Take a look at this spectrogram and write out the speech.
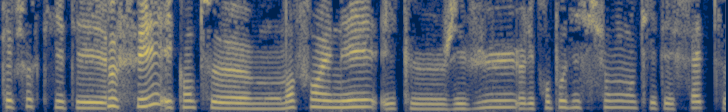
quelque chose qui était peu fait et quand mon enfant est né et que j'ai vu les propositions qui étaient faites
